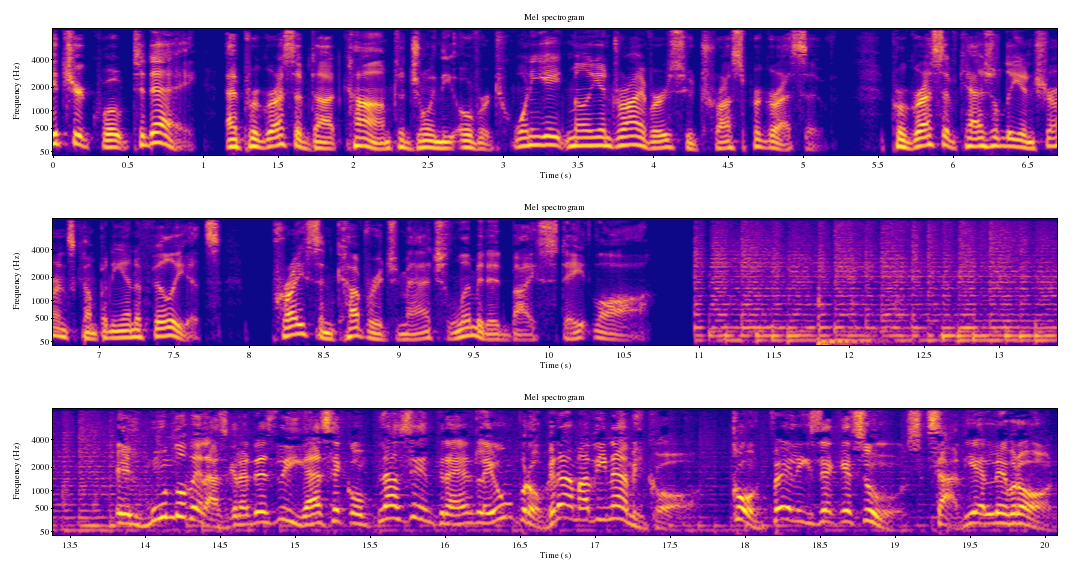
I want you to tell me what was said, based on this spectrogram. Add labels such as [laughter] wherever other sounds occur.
Get your quote today at progressive.com to join the over 28 million drivers who trust Progressive. Progressive Casualty Insurance Company and Affiliates. Price and coverage match limited by state law. El mundo de las grandes ligas se complace en traerle un programa dinámico con Félix de Jesús, Sadiel Lebrón,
